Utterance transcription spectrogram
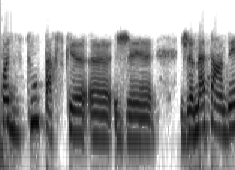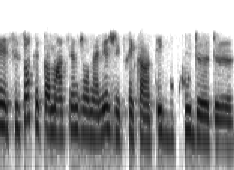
Pas du tout parce que je je m'attendais, c'est sûr que comme ancienne journaliste, j'ai fréquenté beaucoup de, de,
